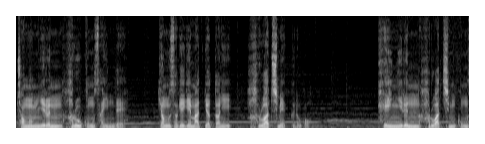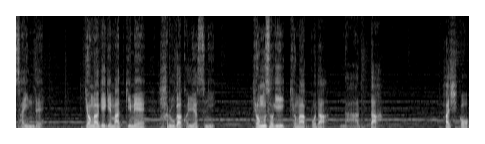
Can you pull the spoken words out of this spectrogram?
정음일은 하루 공사인데 경석에게 맡겼더니 하루아침에 끄르고 태인일은 하루아침 공사인데 경악에게 맡김에 하루가 걸렸으니 경석이 경악보다 낫다 하시고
